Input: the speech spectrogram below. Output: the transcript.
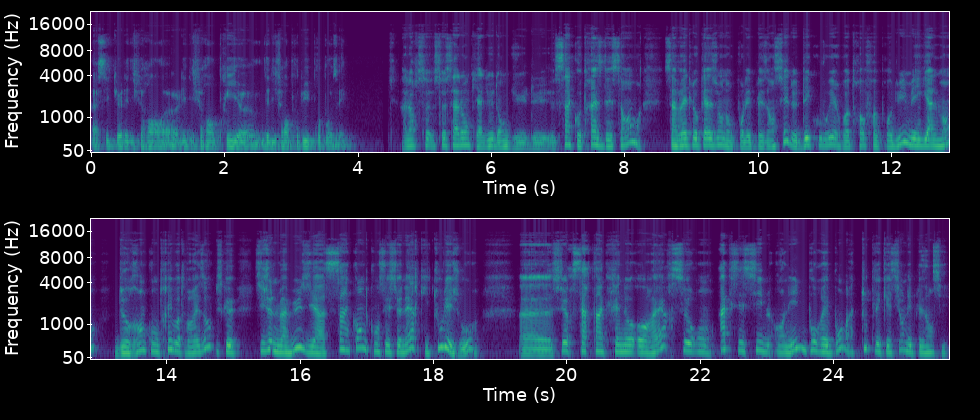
ainsi que les différents, les différents prix des différents produits proposés. Alors, ce, salon qui a lieu donc du, 5 au 13 décembre, ça va être l'occasion donc pour les plaisanciers de découvrir votre offre produit, mais également de rencontrer votre réseau, puisque si je ne m'abuse, il y a 50 concessionnaires qui tous les jours, euh, sur certains créneaux horaires, seront accessibles en ligne pour répondre à toutes les questions des plaisanciers.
